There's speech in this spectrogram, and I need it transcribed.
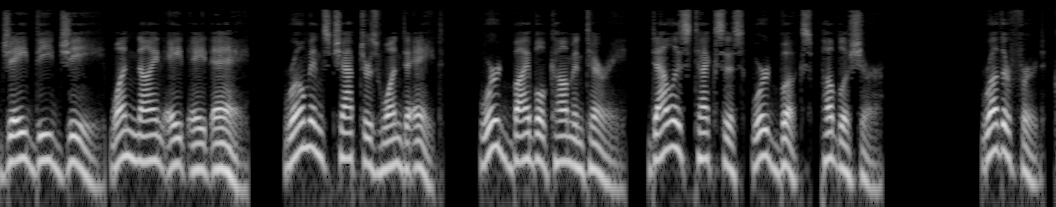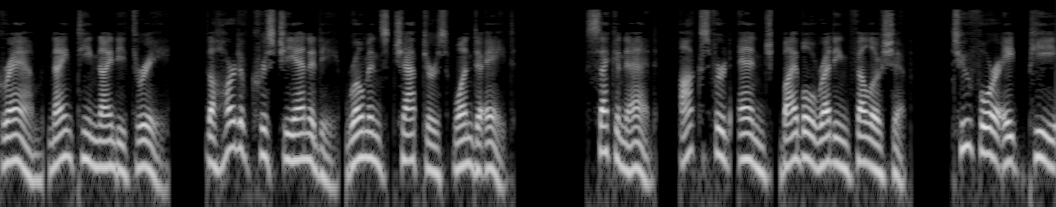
J. D. G. 1988a. Romans chapters 1 to 8. Word Bible Commentary. Dallas, Texas, Word Books, publisher. Rutherford, Graham 1993. The Heart of Christianity, Romans chapters 1 to 8. 2nd ed. Oxford, Eng, Bible Reading Fellowship. 248p,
